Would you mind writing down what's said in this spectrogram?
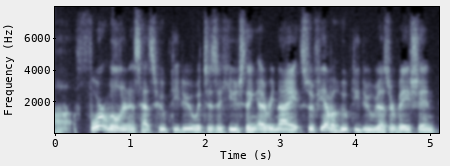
Uh, Fort Wilderness has Hoop-Dee-Doo, which is a huge thing every night. So if you have a Hoop-Dee-Doo reservation,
